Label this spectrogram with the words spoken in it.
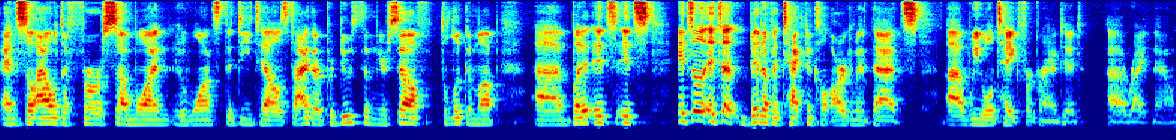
and so I'll defer someone who wants the details to either produce them yourself, to look them up, uh, but it's it's it's a it's a bit of a technical argument that uh, we will take for granted uh, right now.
